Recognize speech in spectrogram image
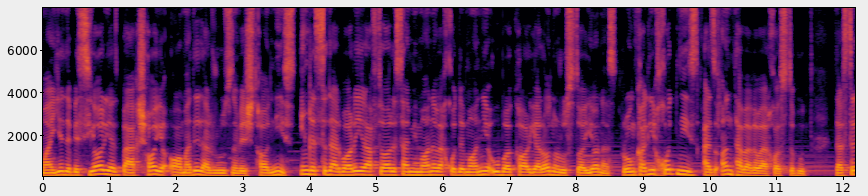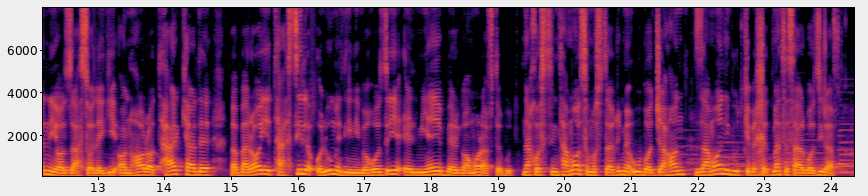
معید بسیاری از بخشهای آمده در روزنوشت ها نیست این قصه درباره رفتار صمیمانه و خودمانی او با کارگران و روستاییان است رونکالی خود نیز از آن طبقه برخواسته بود در سن 11 سالگی آنها را ترک کرده و برای تحصیل علوم دینی به حوزه علمیه برگامو رفته بود. نخستین تماس مستقیم او با جهان زمانی بود که به خدمت سربازی رفت.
